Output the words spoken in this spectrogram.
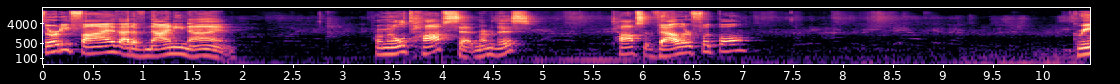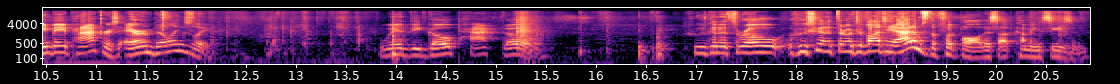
35 out of 99. From an old Topps set. Remember this? Topps Valor Football. Green Bay Packers, Aaron Billingsley. With the Go Pack Go. Who's gonna throw who's gonna throw Davante Adams the football this upcoming season?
